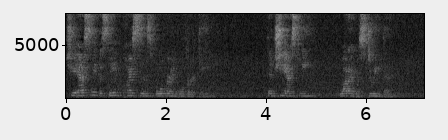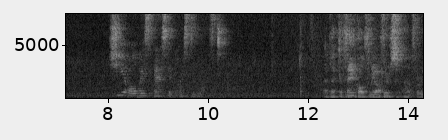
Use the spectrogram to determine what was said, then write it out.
She asked me the same questions over and over again. Then she asked me what I was doing then. She always asked the question last. I'd like to thank all three authors uh, for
